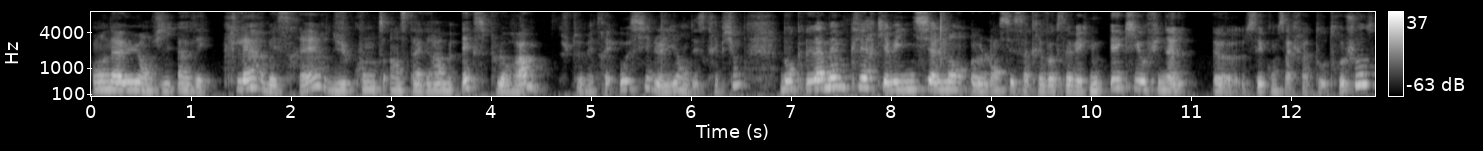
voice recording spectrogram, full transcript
on a eu envie avec Claire Besserer du compte Instagram Explora. Je te mettrai aussi le lien en description. Donc la même Claire qui avait initialement euh, lancé Sacrébox avec nous et qui au final euh, s'est consacrée à d'autres choses.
